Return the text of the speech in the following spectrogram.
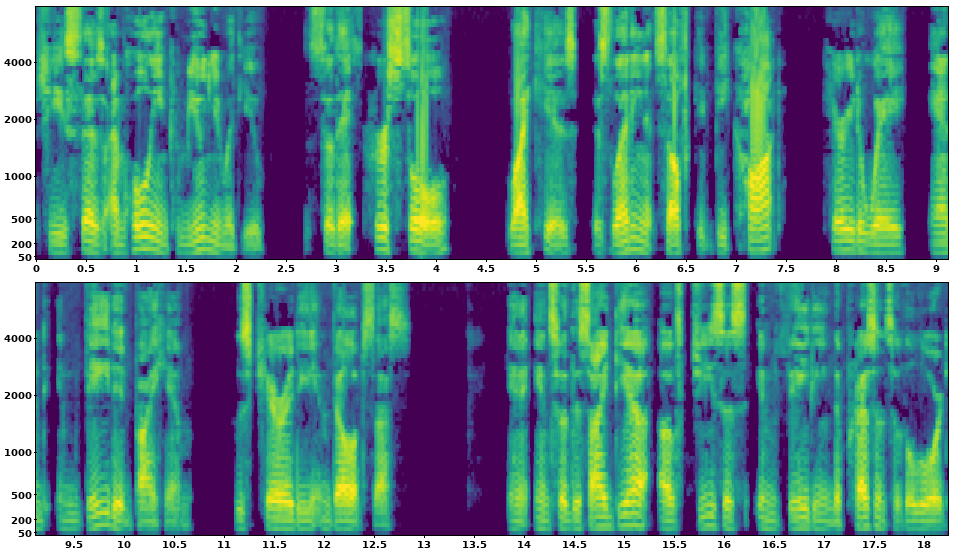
She says, I'm wholly in communion with you, so that her soul, like his, is letting itself be caught, carried away, and invaded by him whose charity envelops us. And, and, so this idea of Jesus invading the presence of the Lord,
